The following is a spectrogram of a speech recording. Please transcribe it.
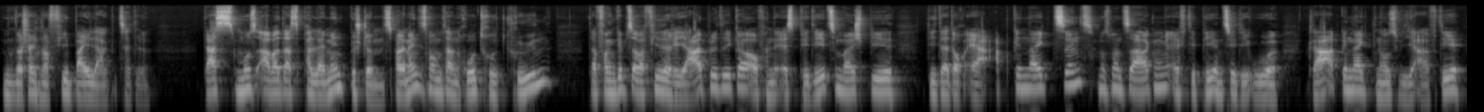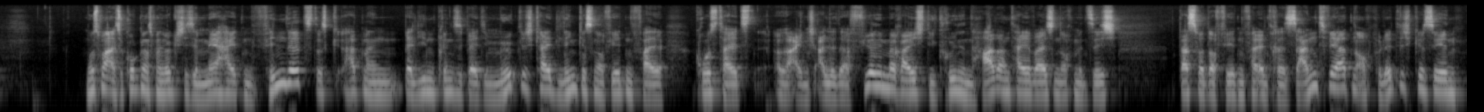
Mit wahrscheinlich noch viel Beilagezettel. Das muss aber das Parlament bestimmen. Das Parlament ist momentan rot-rot-grün. Davon gibt es aber viele Realpolitiker, auch von der SPD zum Beispiel, die da doch eher abgeneigt sind, muss man sagen. FDP und CDU klar abgeneigt, genauso wie die AfD. Muss man also gucken, dass man wirklich diese Mehrheiten findet. Das hat man in Berlin prinzipiell die Möglichkeit. Linke sind auf jeden Fall großteils oder eigentlich alle dafür im Bereich. Die Grünen hadern teilweise noch mit sich. Das wird auf jeden Fall interessant werden, auch politisch gesehen.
